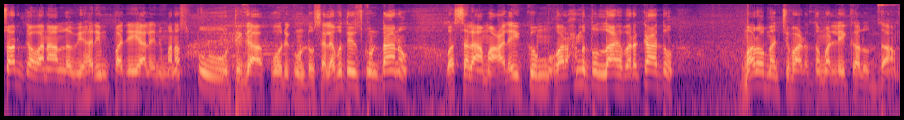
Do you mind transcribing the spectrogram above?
స్వర్గవనాల్లో విహరింపజేయాలని మనస్ఫూర్తిగా కోరుకుంటూ సెలవు తీసుకుంటాను. వసలాం అలైకుం వరహమతుల్లాహి వరకాతు మరో మంచి మాటతో మళ్ళీ కలుద్దాం.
